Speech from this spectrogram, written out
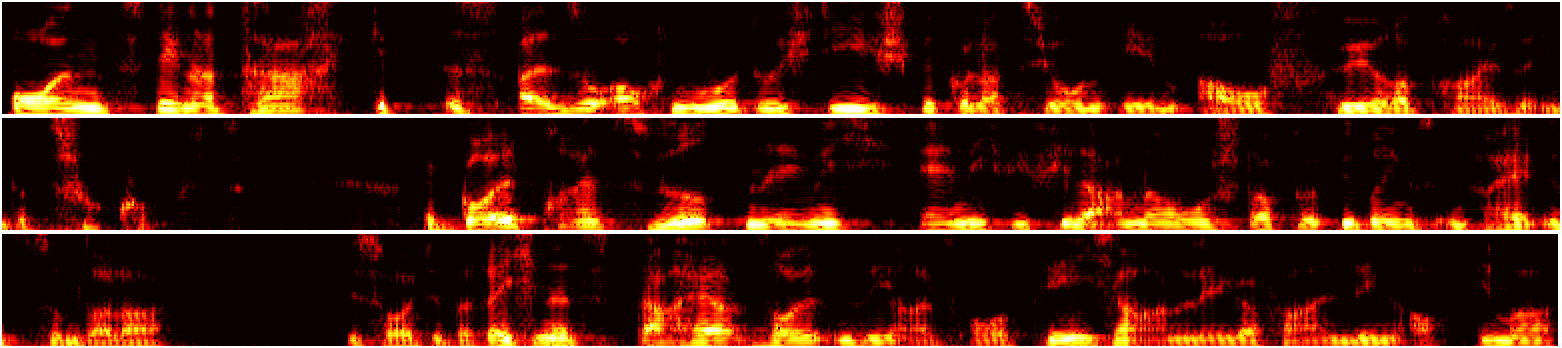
Und den Ertrag gibt es also auch nur durch die Spekulation eben auf höhere Preise in der Zukunft. Der Goldpreis wird nämlich ähnlich wie viele andere Rohstoffe übrigens im Verhältnis zum Dollar bis heute berechnet. Daher sollten Sie als europäischer Anleger vor allen Dingen auch immer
